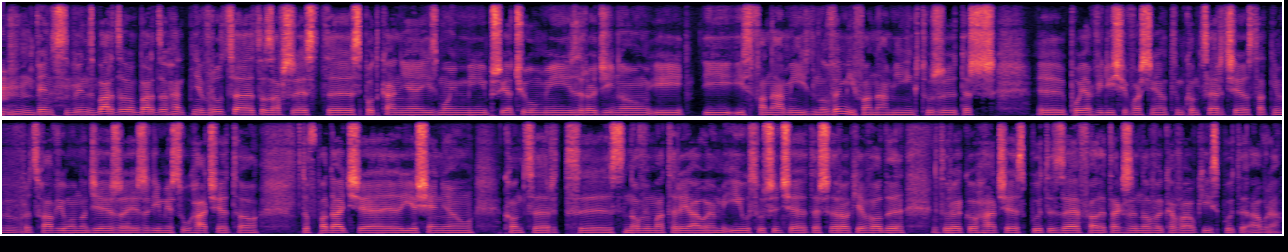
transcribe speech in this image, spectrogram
więc, więc bardzo, bardzo chętnie wrócę. To zawsze jest y, spotkanie i z moimi przyjaciółmi, i z rodziną, i, i, i z fanami, i z nowymi fanami, którzy też pojawili się właśnie na tym koncercie ostatnim we Wrocławiu. Mam nadzieję, że jeżeli mnie słuchacie, to, to wpadajcie jesienią koncert y, z nowym materiałem i usłyszycie te szerokie wody, które kochacie z płyty ZEF, ale także nowe kawałki z płyty Aura.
